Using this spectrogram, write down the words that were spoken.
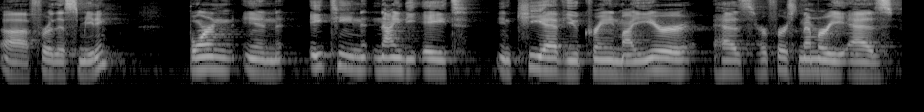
uh, for this meeting. Born in 1898 in Kiev, Ukraine, Meir has her first memory as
